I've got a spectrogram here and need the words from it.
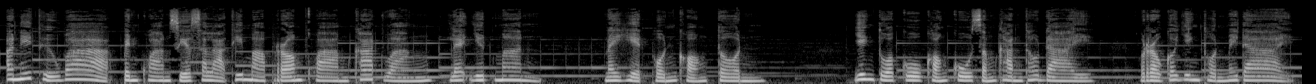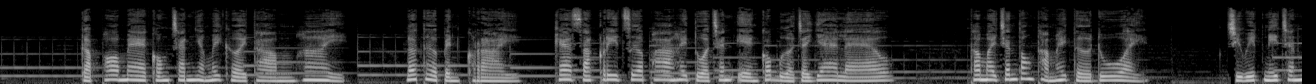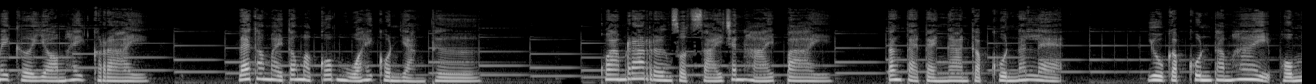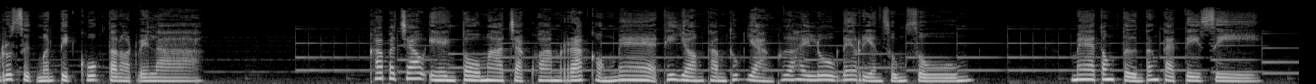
อันนี้ถือว่าเป็นความเสียสละที่มาพร้อมความคาดหวังและยึดมั่น ในเหตุผลของตน ยิ่งตัวกูของกูสำคัญเท่าใด เราก็ยิ่งทนไม่ได้ กับพ่อแม่ของฉันยังไม่เคยทำให้ แล้วเธอเป็นใคร แค่ซักรีดเสื้อผ้าให้ตัวฉันเองก็เบื่อจะแย่แล้วทำไมฉันต้องทำให้เธอด้วย ชีวิตนี้ฉันไม่เคยยอมให้ใคร และทำไมต้องมาก้มหัวให้คนอย่างเธอ ความร่าเริงสดใสฉันหายไป ตั้งแต่แต่งงานกับคุณนั่นแหละ อยู่กับคุณทำให้ผมรู้สึกเหมือนติดคุกตลอดเวลา ข้าพเจ้าเองโตมาจากความรักของแม่ที่ยอมทำทุกอย่างเพื่อให้ลูกได้เรียนสูงสูงแม่ต้องตื่นตั้งแต่ตีสี่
